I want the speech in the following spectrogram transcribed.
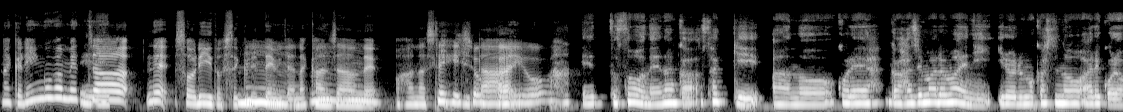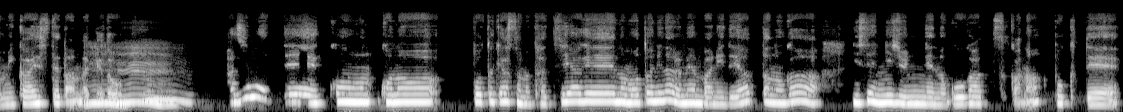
なんかリンゴがめっちゃね、そうリードしてくれてみたいな感じなので、うんお話ぜ聞きたい。ひ紹介を。えっと、そうね、なんかさっき、あの、これが始まる前にいろいろ昔のあれこれを見返してたんだけど、ううん。初めてこんこのポッドキャストの立ち上げの元になるメンバーに出会ったのが2022年の5月かな？ぽくて、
